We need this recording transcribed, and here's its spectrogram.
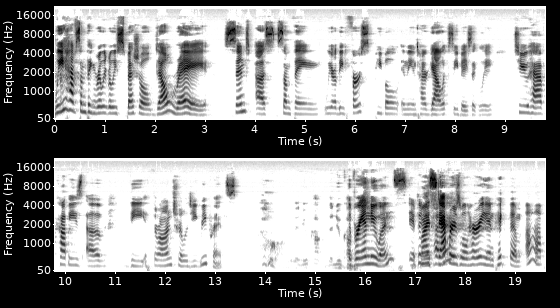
we have something really, really special. Del Rey sent us something. We are the first people in the entire galaxy, basically, to have copies of the Thrawn trilogy reprints. The new, cop- the new The brand new ones. If the my new staffers will hurry and pick them up,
